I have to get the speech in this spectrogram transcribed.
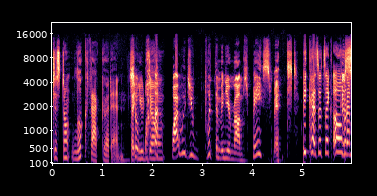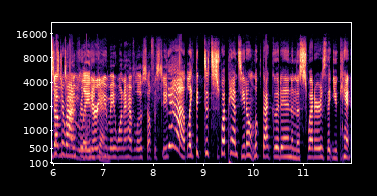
just don't look that good in. That so you why, don't. Why would you put them in your mom's basement? Because it's like, oh, but I'm just around for later. You may want to have low self esteem. Yeah, like the, the, sweatpants you don't look that good in, and the sweaters that you can't.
